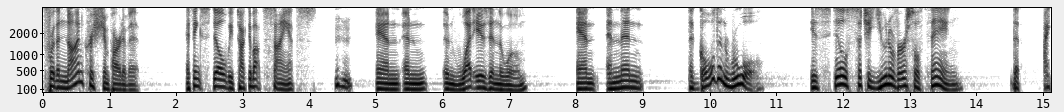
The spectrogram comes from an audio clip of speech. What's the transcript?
for the non-Christian part of it, I think still we've talked about science and and and what is in the womb, and and then the golden rule is still such a universal thing that I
